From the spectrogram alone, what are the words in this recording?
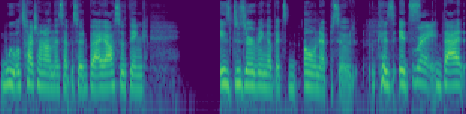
we will touch on on this episode, but I also think is deserving of its own episode because it's right. that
